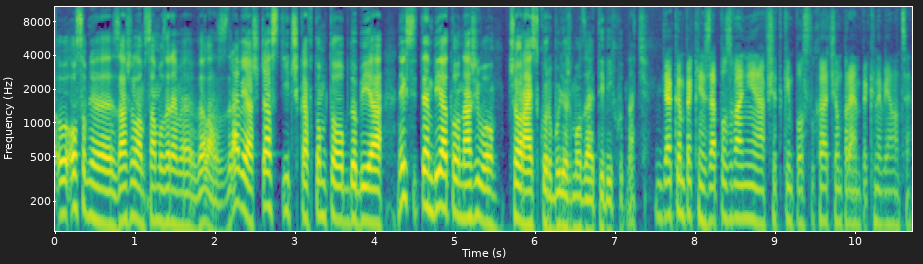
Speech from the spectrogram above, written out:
osobne zaželám samozrejme veľa zdravia, šťastíčka v tomto období a nech si ten biatlon naživo čo najskôr budeš môcť aj ty vychutnať. Ďakujem pekne za pozvanie a všetkým poslucháčom prajem pekné Vianoce.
